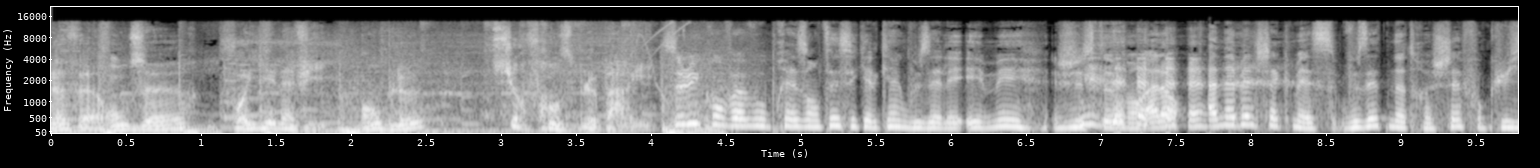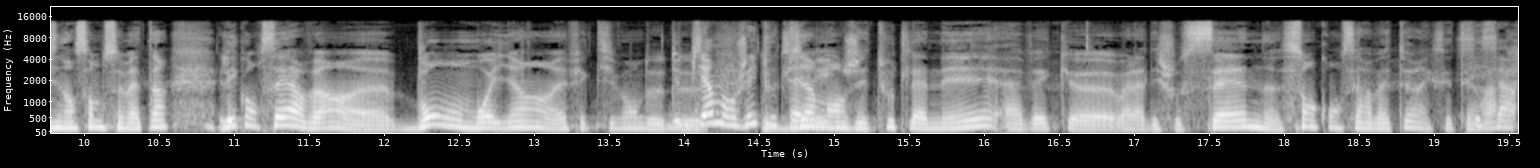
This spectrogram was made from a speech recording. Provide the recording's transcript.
9h-11h, voyez la vie en bleu sur France Bleu Paris. Celui qu'on va vous présenter, c'est quelqu'un que vous allez aimer, justement. Alors, Annabelle Chakmes, vous êtes notre chef, on cuisine ensemble ce matin. Les conserves, hein, euh, bon moyen, effectivement, de, de, bien manger toute l'année. bien manger toute l'année, avec euh, voilà des choses saines, sans conservateurs, etc. C'est ça.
